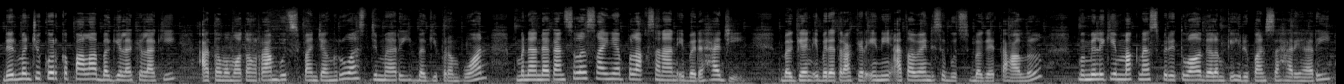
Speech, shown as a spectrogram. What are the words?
dan mencukur kepala bagi laki-laki atau memotong rambut sepanjang ruas jemari bagi perempuan, menandakan selesainya pelaksanaan ibadah haji. Bagian ibadah terakhir ini atau yang disebut sebagai tahallul memiliki makna spiritual dalam kehidupan sehari-hari,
